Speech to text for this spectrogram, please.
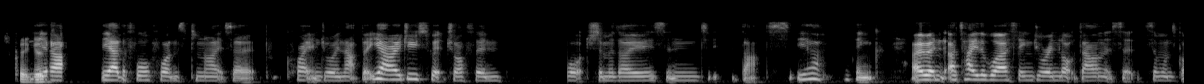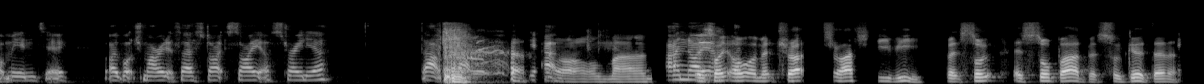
It's quite good. Yeah, yeah, the fourth one's tonight, so quite enjoying that. But yeah, I do switch off and watch some of those, and that's yeah, I think. Oh, and I'll tell you the worst thing during lockdown that someone's got me into. I watched Married at First Sight Australia. That, that yeah. oh man. I know. It's like ultimate tra- trash TV, but it's so it's so bad, but so good, isn't it?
